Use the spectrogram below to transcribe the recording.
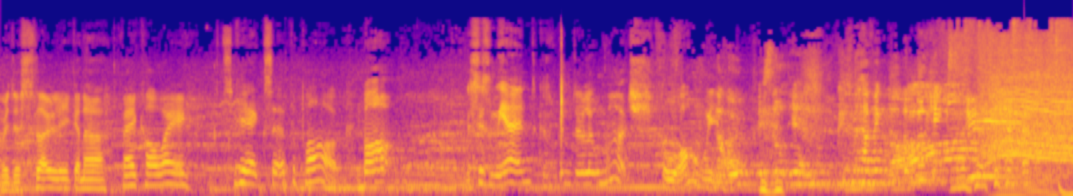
we're just slowly gonna make our way to the exit of the park. But this isn't the end because we're going to do a little merch. Oh, aren't we? No, it's not the end because we're having a Oh.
